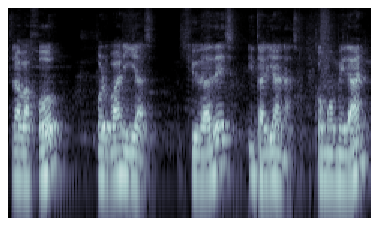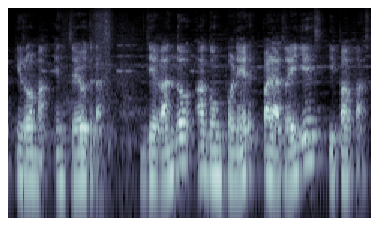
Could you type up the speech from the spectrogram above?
trabajó por varias ciudades italianas como Milán y Roma, entre otras, llegando a componer para reyes y papas.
